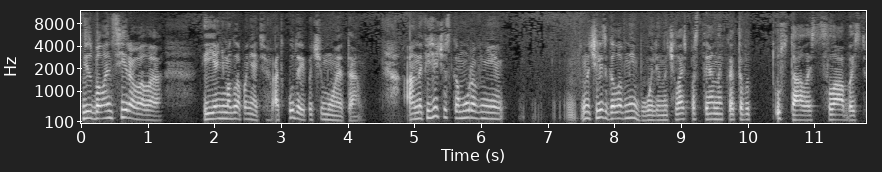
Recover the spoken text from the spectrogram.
дисбалансировало, и я не могла понять, откуда и почему это. А на физическом уровне начались головные боли, началась постоянно какая-то вот усталость, слабость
